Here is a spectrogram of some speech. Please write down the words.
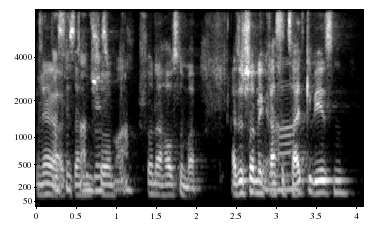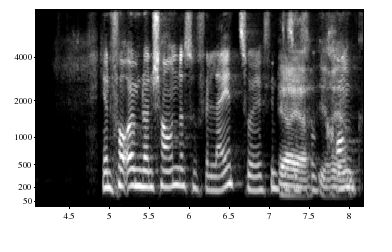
Ja, Das ja, ist dann das schon, war. schon eine Hausnummer. Also schon eine krasse Ja. Zeit gewesen. Ja, und vor allem dann schauen da so viel Leute zu. Ich finde Ja, das ja, ja, so irre, krank. ja.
